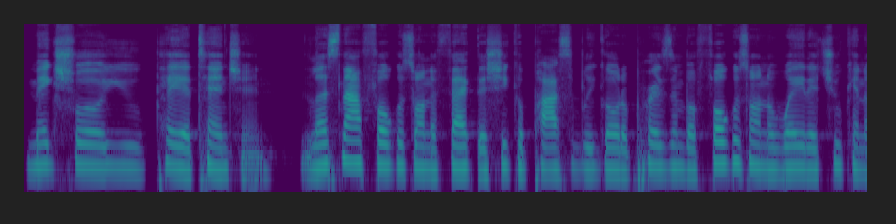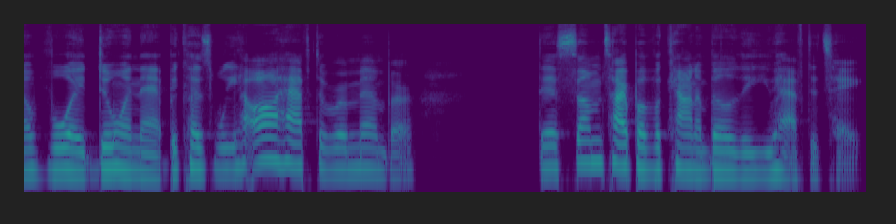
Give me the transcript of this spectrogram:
make sure you pay attention. Let's not focus on the fact that she could possibly go to prison, but focus on the way that you can avoid doing that because we all have to remember there's some type of accountability you have to take.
